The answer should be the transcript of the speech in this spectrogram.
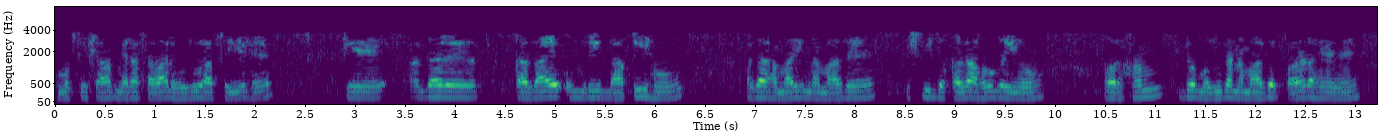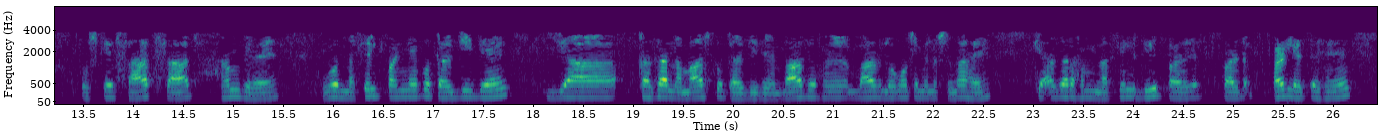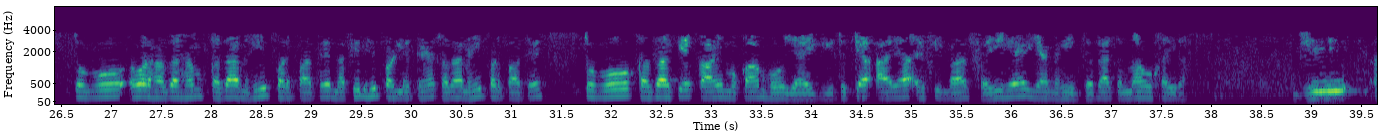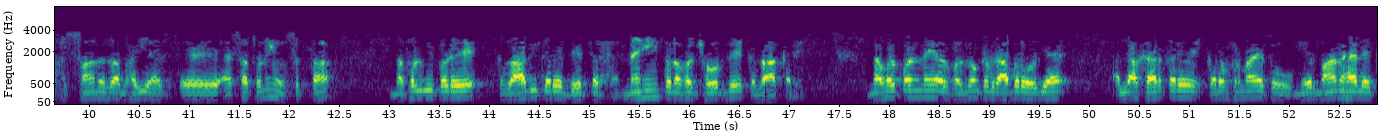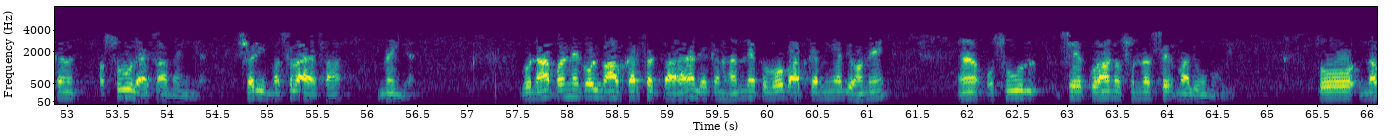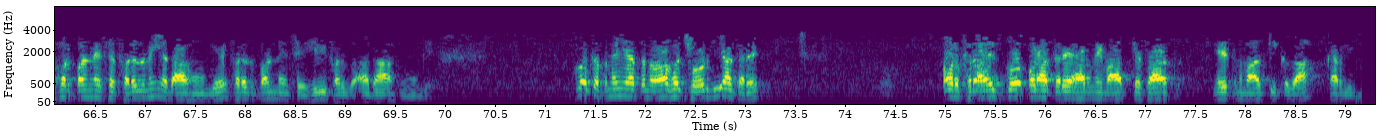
مفتی صاحب، میرا سوال حضور آپ سے یہ ہے کہ اگر قضائے عمری باقی ہوں، اگر ہماری نمازیں پچھلی جو قضا ہو گئی ہوں اور ہم جو موجودہ نمازیں پڑھ رہے ہیں، اس کے ساتھ ساتھ ہم جو ہے وہ نفل پڑھنے کو ترجیح دیں یا قضا نماز کو ترجیح دیں؟ بعض بعض لوگوں سے میں نے سنا ہے کہ اگر ہم نفل بھی پڑھ لیتے ہیں تو وہ اور اگر ہم قضا نہیں پڑھ پاتے، نفل ہی پڑھ لیتے ہیں، قضا نہیں پڑھ پاتے، تو وہ قضا کے قائم مقام ہو جائے گی۔ تو کیا آیا ایسی بات صحیح ہے یا نہیں؟ جزاک اللہ خیرہ جی حسان رضا بھائی، ایسا تو نہیں ہو سکتا۔ نفل بھی پڑھے، قضا بھی کرے، بہتر ہے۔ نہیں تو نفل چھوڑ دے، قضا کرے۔ نفل پڑھنے اور فرضوں کے برابر ہو جائے، اللہ خیر کرے، کرم فرمائے تو مہربان ہے، لیکن اصول ایسا نہیں ہے۔ شری مسئلہ ایسا نہیں ہے۔ وہ نہ پڑھنے کو بھی معاف کر سکتا ہے، لیکن ہم نے تو وہ بات کرنی ہے جو ہمیں اصول سے، قرآن و سنت سے معلوم ہوگی۔ تو نفر پڑھنے سے فرض نہیں ادا ہوں گے، فرض پڑھنے سے ہی فرض ادا ہوں گے۔ وقت نہیں ہے تو نوافل چھوڑ دیا کرے اور فرائض کو پڑھا کرے ہر نماز کے ساتھ، ایک نماز کی قضا کر لی۔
